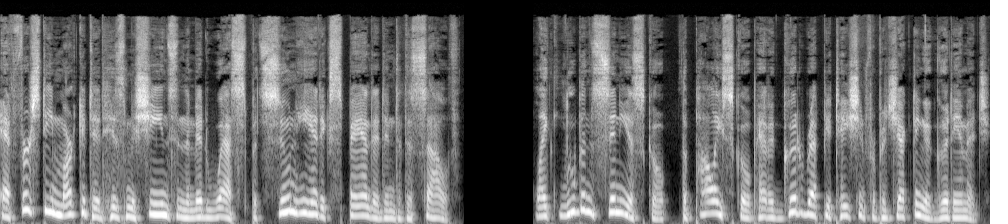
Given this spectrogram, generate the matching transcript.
At first, he marketed his machines in the Midwest, but soon he had expanded into the South. Like Lubin's cineoscope, the polyscope had a good reputation for projecting a good image.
